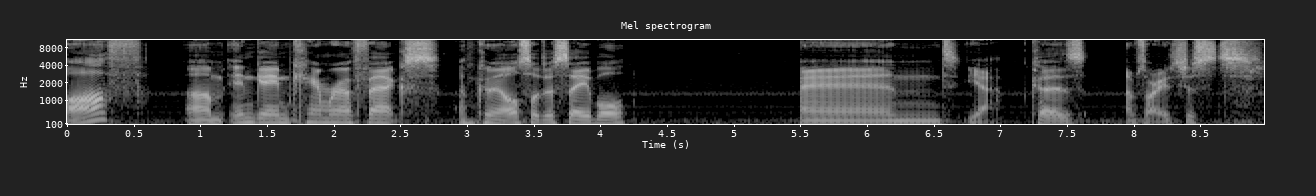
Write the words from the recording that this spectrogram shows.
off. Um, in-game camera effects, I'm gonna also disable. And yeah, because I'm sorry, it's just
